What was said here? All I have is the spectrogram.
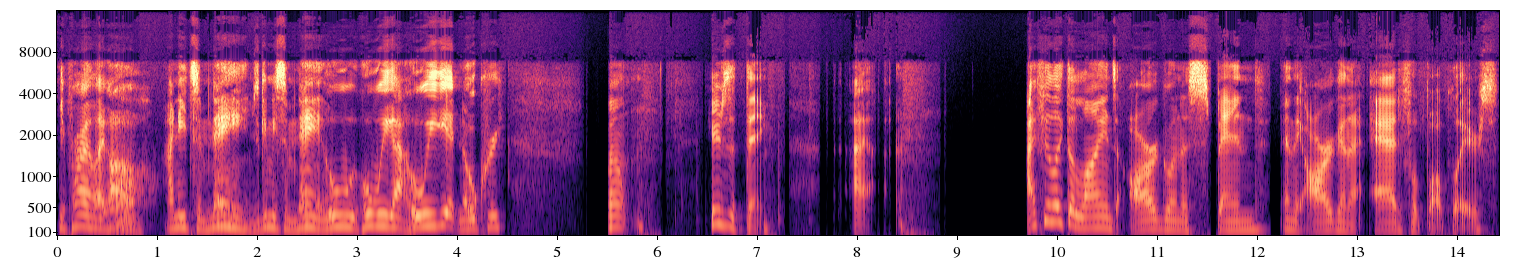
you're probably like, oh, I need some names. Give me some names. Who who we got? Who we get? Okrie. Well, here's the thing. I I feel like the Lions are going to spend and they are going to add football players.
